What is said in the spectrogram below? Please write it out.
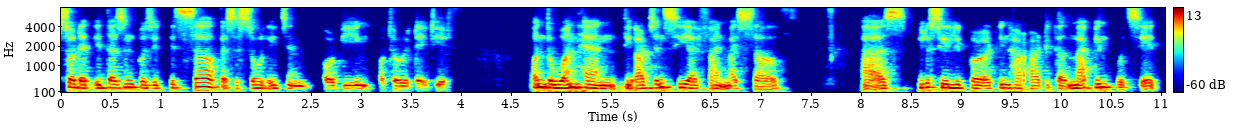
so that it doesn't posit itself as a sole agent or being authoritative? On the one hand, the urgency I find myself, as Lucy Lippard in her article Mapping puts it,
